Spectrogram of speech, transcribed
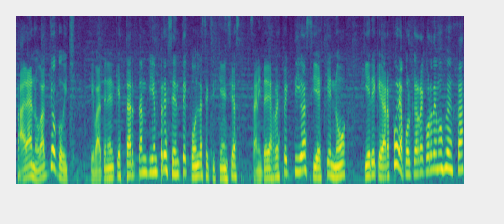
para Novak Djokovic que va a tener que estar también presente con las exigencias sanitarias respectivas si es que no quiere quedar fuera, porque recordemos, Benja,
